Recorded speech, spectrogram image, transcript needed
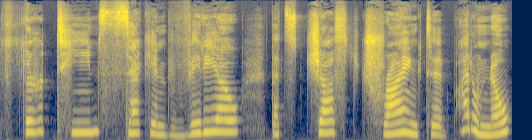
13 second video that's just trying to, I don't know,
